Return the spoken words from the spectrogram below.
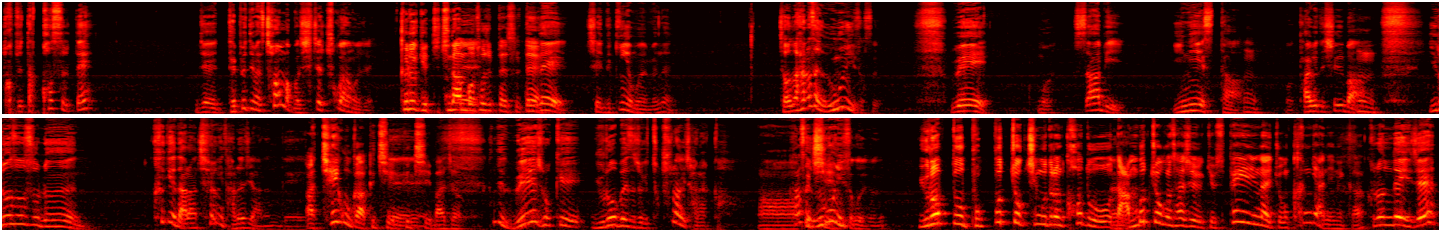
갑자기 딱 컸을 때 이제 대표팀에서 처음 봤거든요. 실제 축구하는 거지. 그렇겠지. 지난번 네. 소집됐을 때. 근데 제게 뭐냐면은 저는 항상 의문이 있었어요. 왜 뭐 사비, 이니에스타, 응. 뭐 다비드 실바 응. 이런 선수는 크게 나랑 체형이 다르지 않은데 아 체구가 그치 예, 그치 예. 맞아. 근데 왜 저렇게 유럽에서 저렇게 특출나게 잘할까? 아, 항상 그치. 의문이 있었거든요. 유럽도 북부 쪽 친구들은 커도 네. 남부 쪽은 사실 이렇게 스페인이나 이쪽은 큰 게 아니니까. 그런데 이제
